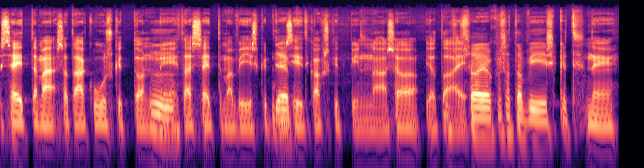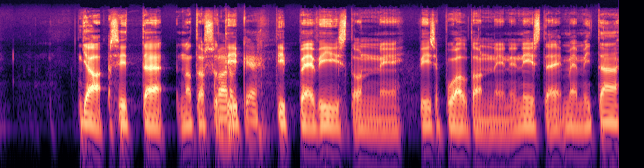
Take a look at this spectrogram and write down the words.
760 tonnia Mm. tai 750, niin siitä 20 pinnaa se on jotain. Se on joku 150. Niin. Ja sitten, no tossa tip, tippee 5 tonnia, 5,5 tonnia, niin niistä ei mene mitään.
